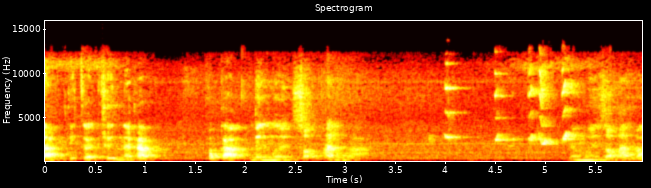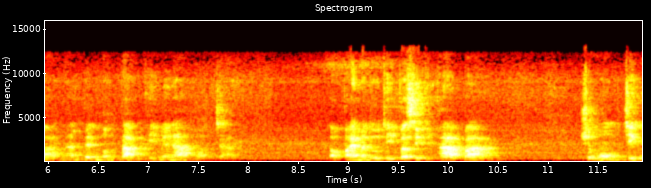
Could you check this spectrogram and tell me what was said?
ต่างที่เกิดขึ้นนะครับเท่ากับ 12,000 บาท 12,000 บาทนั้นเป็นผลต่างที่ไม่น่าพอใจ ต่อไปมาดูที่ประสิทธิภาพบ้าง ชั่วโมงจริง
